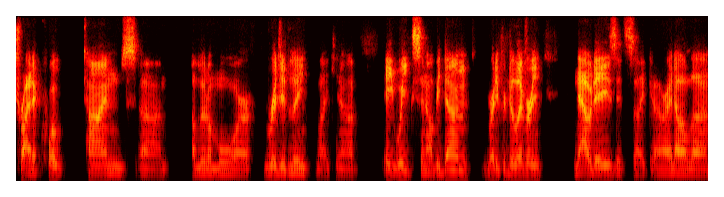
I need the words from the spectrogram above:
try to quote times um, a little more rigidly, like, you know, eight weeks and I'll be done, ready for delivery. Nowadays, it's like, all right, I'll, uh,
